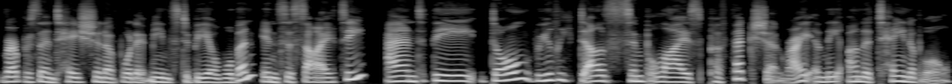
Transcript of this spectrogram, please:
representation of what it means to be a woman in society. And the doll really does symbolize perfection, right? And the unattainable.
